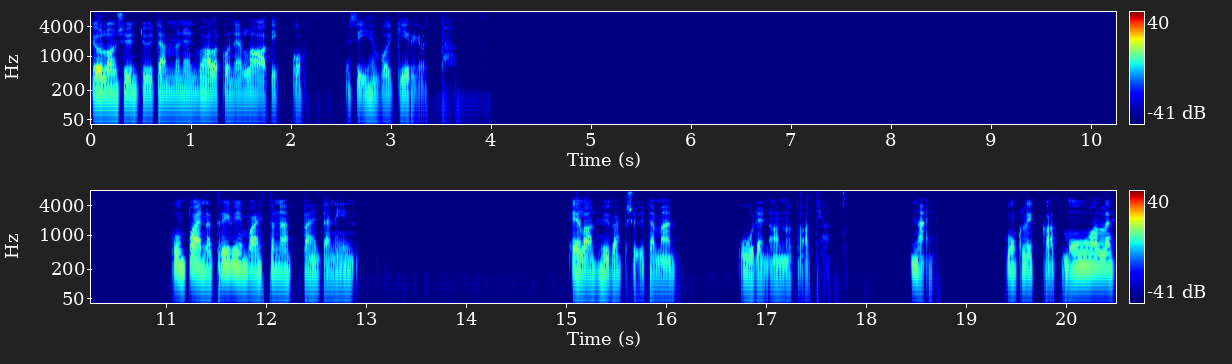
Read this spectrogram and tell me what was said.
jolloin syntyy tämmöinen valkoinen laatikko ja siihen voi kirjoittaa. Kun painat rivinvaihtonäppäintä, niin Elan hyväksyy tämän uuden annotaation. Näin. Kun klikkaat muualle,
